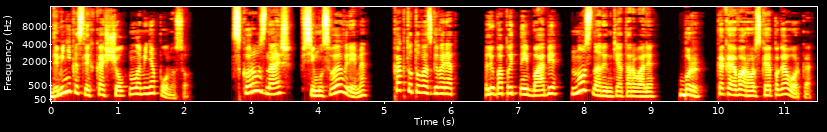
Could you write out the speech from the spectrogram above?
Доминика слегка щелкнула меня по носу. Скоро узнаешь, всему свое время. Как тут у вас говорят? Любопытной бабе нос на рынке оторвали. Бр, какая варварская поговорка.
